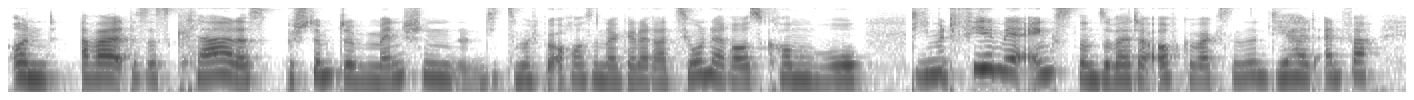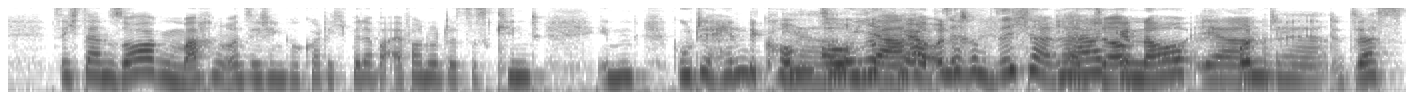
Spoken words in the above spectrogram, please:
Und aber das ist klar, dass bestimmte Menschen, die zum Beispiel auch aus einer Generation herauskommen, wo die mit viel mehr Ängsten und so weiter aufgewachsen sind, die halt einfach sich dann Sorgen machen und sich denken, oh Gott, ich will aber einfach nur, dass das Kind in gute Hände kommt. Ja. So Oh ja, ungefähr. Hauptsache ein sicherer ja, Job. genau. Ja. und Ja. dass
